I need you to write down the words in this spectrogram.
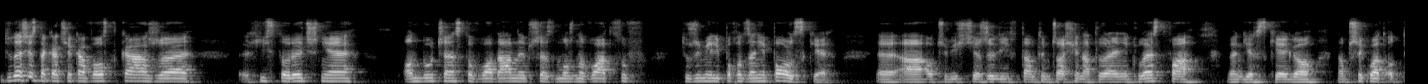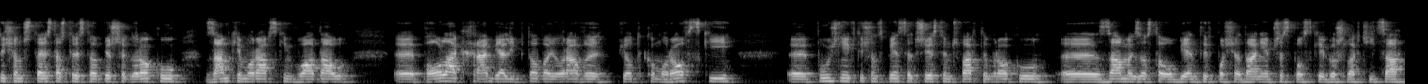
I tu też jest taka ciekawostka, że historycznie on był często władany przez możnowładców, którzy mieli pochodzenie polskie, e, a oczywiście żyli w tamtym czasie na terenie Królestwa Węgierskiego. Na przykład od 1441 roku Zamkiem Morawskim władał e, Polak, hrabia Liptowej Orawy Piotr Komorowski. E, później w 1534 roku zamek został objęty w posiadanie przez polskiego szlachcica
